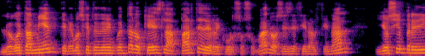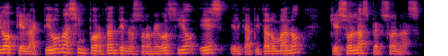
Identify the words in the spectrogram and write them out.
Luego también tenemos que tener en cuenta lo que es la parte de recursos humanos, es decir, al final yo siempre digo que el activo más importante en nuestro negocio es el capital humano que son las personas.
